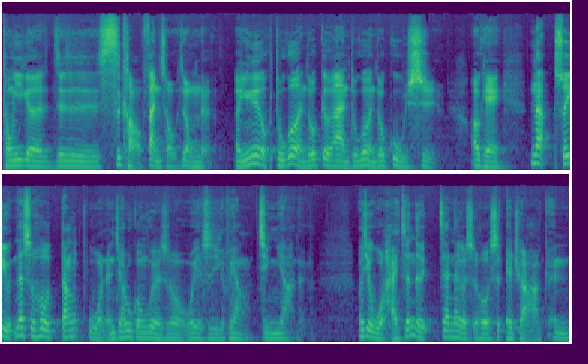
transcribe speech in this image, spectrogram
同一个就是思考范畴中的。呃，因为我读过很多个案，读过很多故事，OK。那所以那时候，当我能加入工会的时候，我也是一个非常惊讶的。而且我还真的在那个时候是 HR 跟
